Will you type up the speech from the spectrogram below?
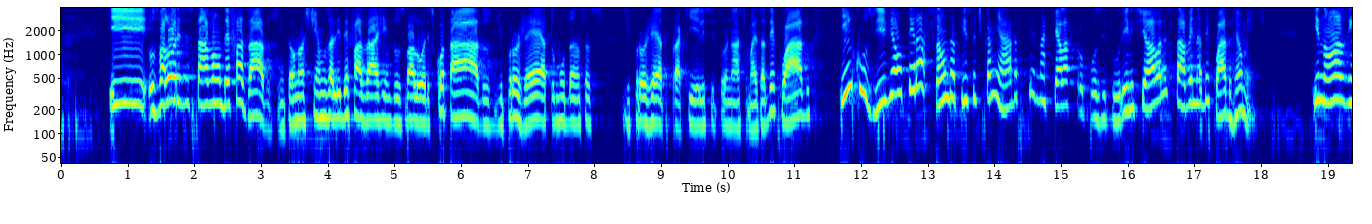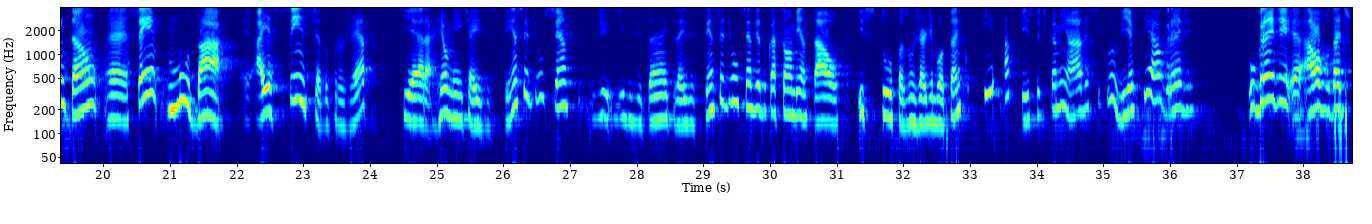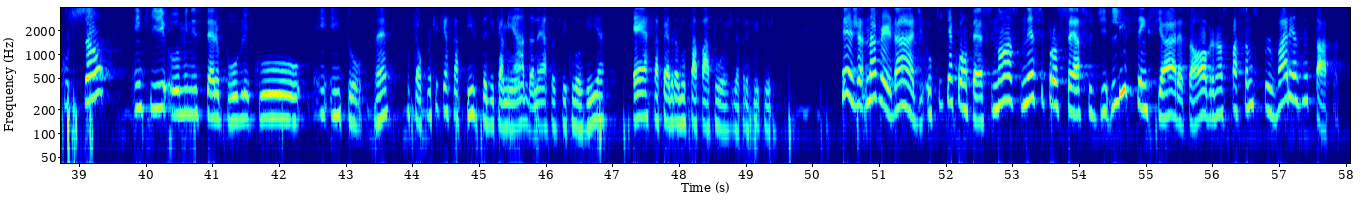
e os valores estavam defasados. Então, nós tínhamos ali defasagem dos valores cotados, de projeto, mudanças de projeto para que ele se tornasse mais adequado, inclusive a alteração da pista de caminhada, porque naquela propositura inicial ela estava inadequada realmente. E nós, então, é, sem mudar é, a essência do projeto, que era realmente a existência de um centro de, de, visitantes, a existência de um centro de educação ambiental, estufas, um jardim botânico e a pista de caminhada e ciclovia, que é o grande, o grande é, alvo da discussão em que o Ministério Público entrou. Né? Então, por que, que essa pista de caminhada, né, essa ciclovia, é essa pedra no sapato hoje da prefeitura? Veja, na verdade, o que, que acontece? Nós, nesse processo de licenciar essa obra, nós passamos por várias etapas.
